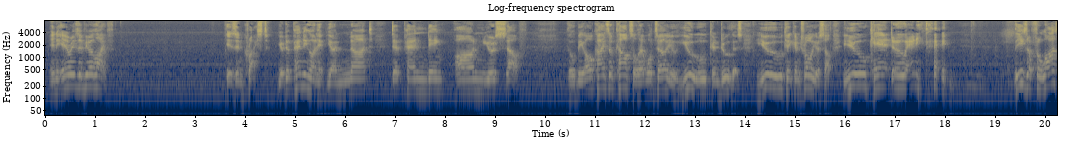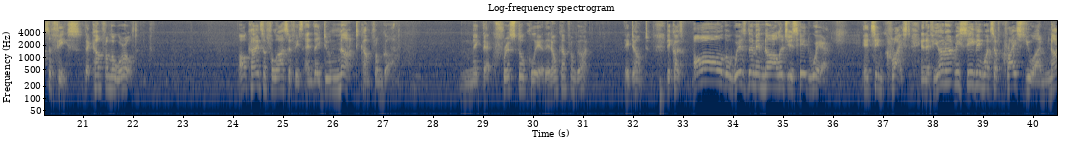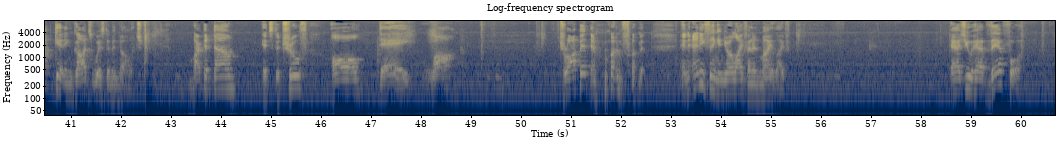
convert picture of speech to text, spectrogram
in areas of your life is in Christ. You're depending on Him. You're not depending on yourself. There'll be all kinds of counsel that will tell you, you can do this. You can control yourself. You can't do anything. These are philosophies that come from the world. All kinds of philosophies, and they do not come from God. Make that crystal clear. They don't come from God. They don't. Because all the wisdom and knowledge is hid where? It's in Christ. And if you're not receiving what's of Christ, you are not getting God's wisdom and knowledge. Mark it down. It's the truth all day long. Drop it and run from it. And anything in your life and in my life. As you have therefore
